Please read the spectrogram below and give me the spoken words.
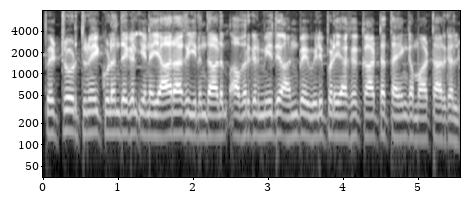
பெற்றோர் துணை குழந்தைகள் என யாராக இருந்தாலும் அவர்கள் மீது அன்பை வெளிப்படையாக காட்ட தயங்க மாட்டார்கள்.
